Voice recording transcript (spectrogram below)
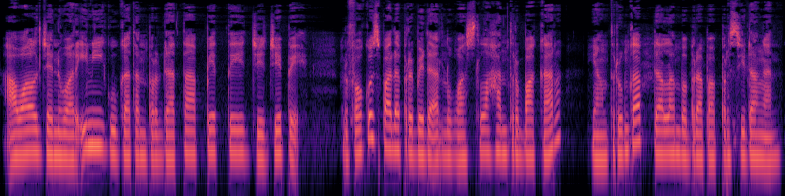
Awal Januari ini gugatan perdata PT JJP berfokus pada perbedaan luas lahan terbakar yang terungkap dalam beberapa persidangan.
